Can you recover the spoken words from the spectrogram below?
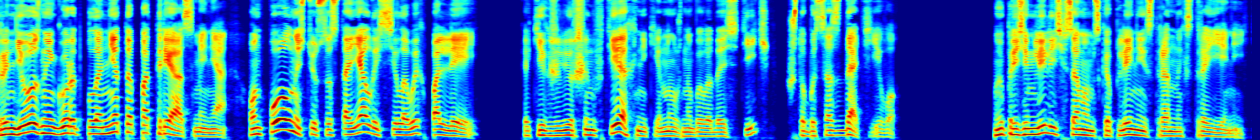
Грандиозный город-планета потряс меня. Он полностью состоял из силовых полей. Каких же вершин в технике нужно было достичь, чтобы создать его? Мы приземлились в самом скоплении странных строений.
